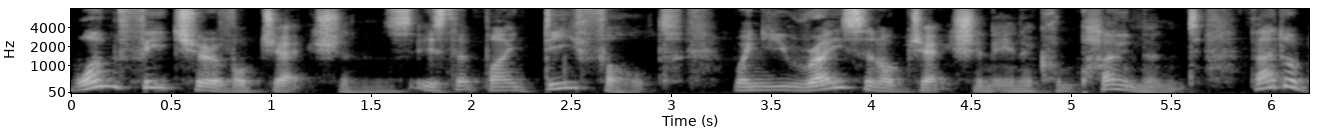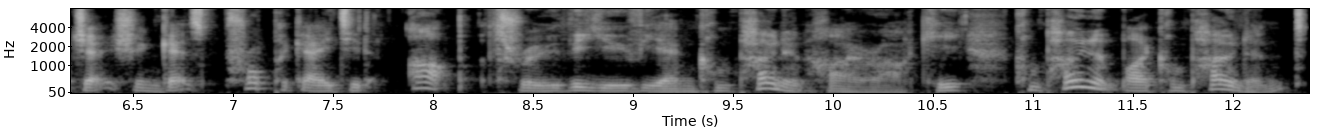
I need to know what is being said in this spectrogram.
One feature of objections is that by default, when you raise an objection in a component, that objection gets propagated up through the UVM component hierarchy, component by component,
